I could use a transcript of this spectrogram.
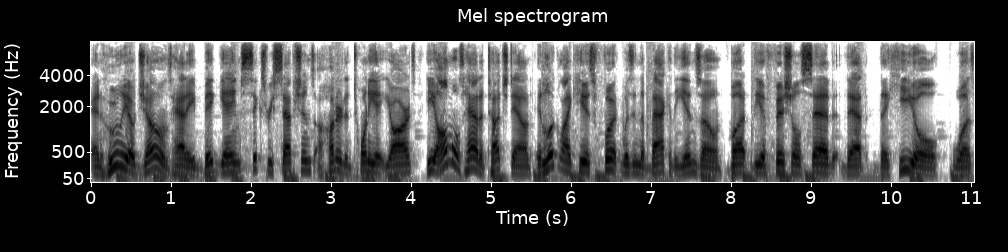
And Julio Jones had a big game, six receptions, 120 28 yards. He almost had a touchdown. It looked like his foot was in the back of the end zone, but the official said that the heel was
